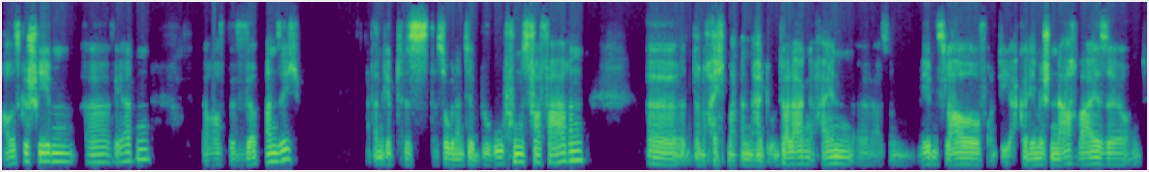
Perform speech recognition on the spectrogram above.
ausgeschrieben äh, werden. Darauf bewirbt man sich. Dann gibt es das sogenannte Berufungsverfahren. Äh, dann reicht man halt Unterlagen ein, äh, also einen Lebenslauf und die akademischen Nachweise und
